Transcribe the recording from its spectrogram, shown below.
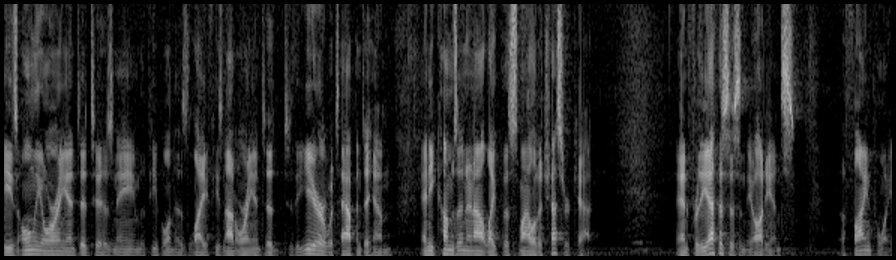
He's only oriented to his name, the people in his life. He's not oriented to the year or what's happened to him. And he comes in and out like the smile of a Cheshire cat. And for the ethicists in the audience, a fine point.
